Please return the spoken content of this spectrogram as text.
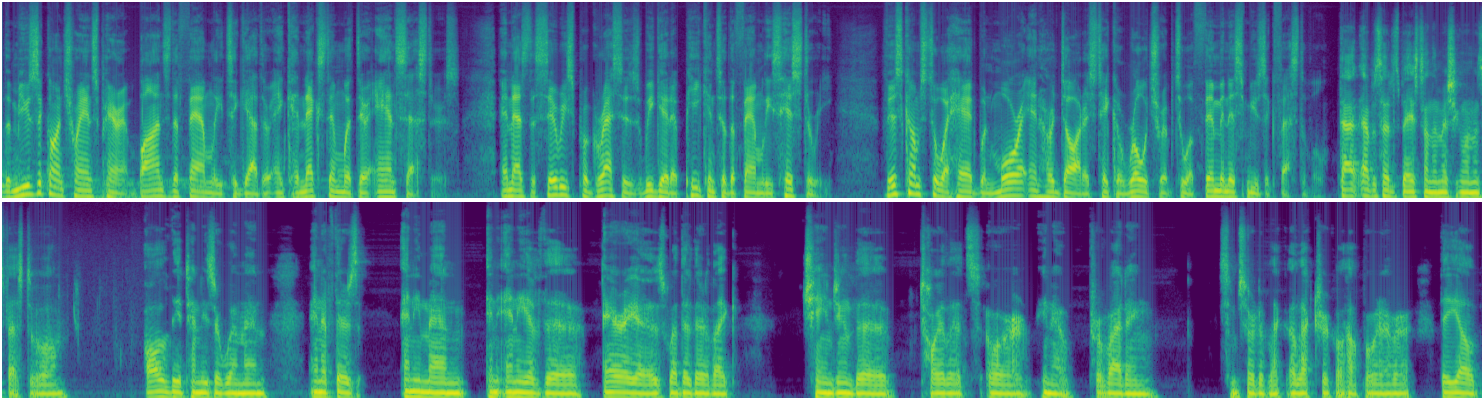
The music on Transparent bonds the family together and connects them with their ancestors. And as the series progresses, we get a peek into the family's history. This comes to a head when Maura and her daughters take a road trip to a feminist music festival. That episode is based on the Michigan Women's Festival. All of the attendees are women. And if there's any men in any of the areas, whether they're like changing the toilets or, you know, providing some sort of like electrical help or whatever, they yell,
